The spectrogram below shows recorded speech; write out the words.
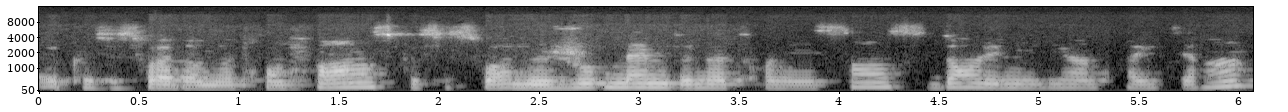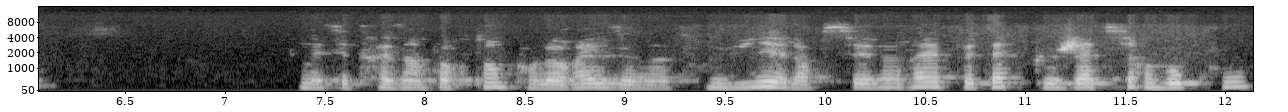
euh, que ce soit dans notre enfance, que ce soit le jour même de notre naissance, dans le milieu intra-utérin. Mais c'est très important pour le reste de notre vie. Alors c'est vrai, peut-être que j'attire beaucoup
